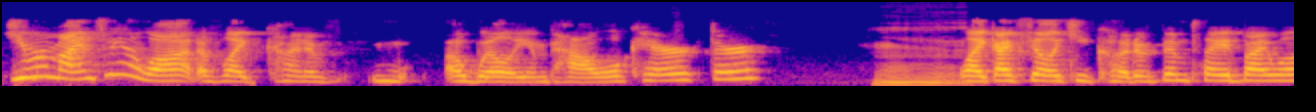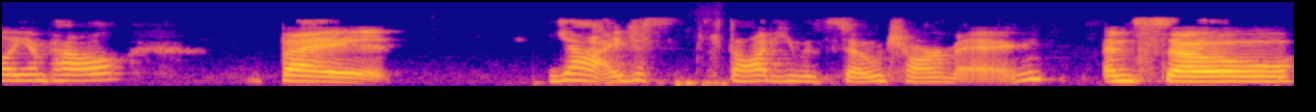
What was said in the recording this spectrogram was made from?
He reminds me a lot of like kind of a William Powell character. Mm. Like I feel like he could have been played by William Powell, but yeah, I just thought he was so charming. And so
